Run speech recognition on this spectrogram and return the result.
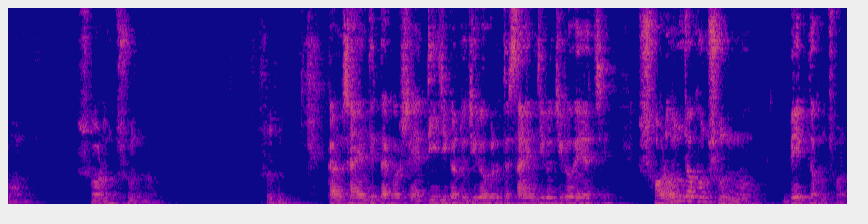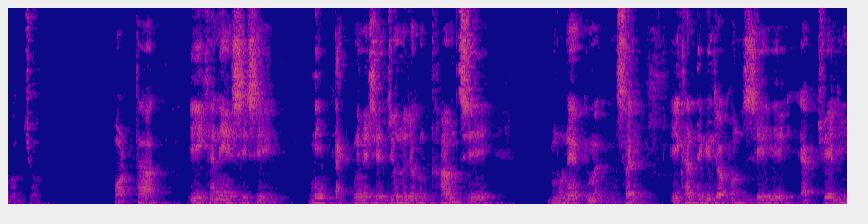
কম। স্মরণ শূন্য। কারণ সাইন থিটা দেখো টি জিকাল টু জিরো হলে তো সাইন জিরো জিরো হয়ে যাচ্ছে। স্মরণ যখন শূন্য, বেগ তখন সর্বোচ্চ। অর্থাৎ এইখানে এসে সে এক নিমেষের জন্য যখন থামছে, মনে সরি এইখান থেকে যখন সে অ্যাকচুয়ালি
